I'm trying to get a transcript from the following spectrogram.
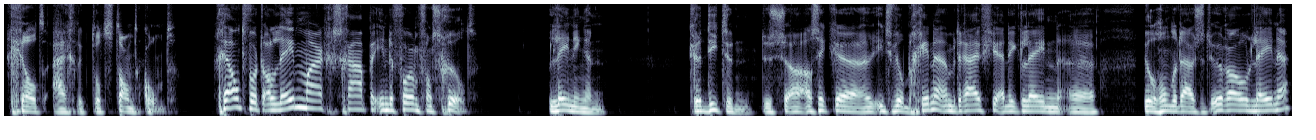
geld eigenlijk tot stand komt. Geld wordt alleen maar geschapen in de vorm van schuld. Leningen, kredieten. Dus eh, als ik eh, iets wil beginnen, een bedrijfje, en ik leen, eh, wil 100.000 euro lenen,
